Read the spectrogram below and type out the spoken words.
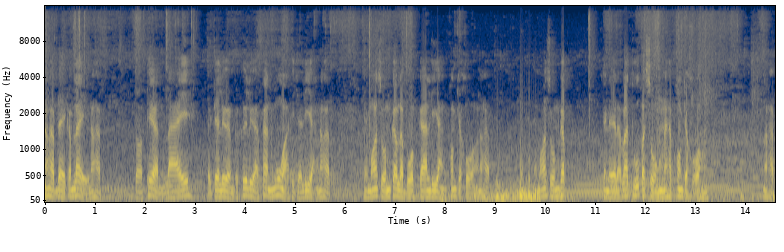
นะครับได้กำไรนะครับ ตอบแทนหลายแต่เริ่มก็คือเลือกพันงัวที่จะเลี้ยงนะครับ ให้เหมาะสมกับระบบการเลี้ยงของเจ้าของนะครับให้เหมาะสมกับจังไดล่ะว่าทุประสงค์นะครับของเจ้าของนะครับ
